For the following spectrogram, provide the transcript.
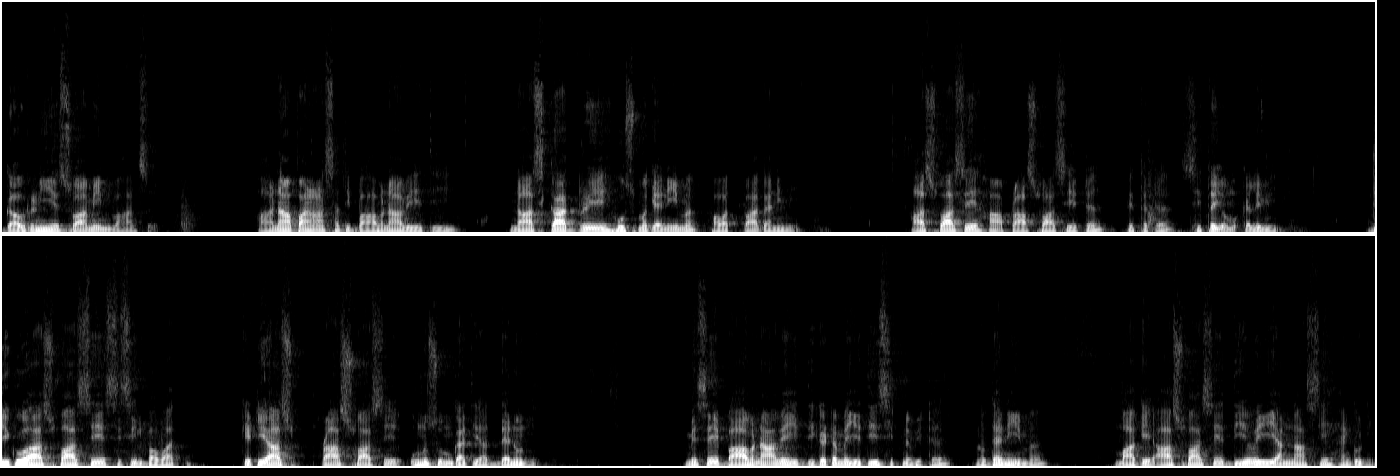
ගෞරවනීය ස්වාමින් වහන්සේ ආනාපාන සති භාවනාවේදී නාසිකාග්‍රයේ හුස්ම ගැනීම පවත්වා ගනිමි. ආශ්වාසයේ හා ප්‍රාශ්වාසයට පෙතට සිත යොමු කෙලිමි. දිගු ආශ්වාසයේ සිසිල් බවත් කෙටි ප්‍රාශ්වාසයේ උණුසුම් ගතියක් දැනුනි. මෙසේ භාවනාවේ දිගටම යෙදී සිටන විට නොදැනීම මාගේ ආශ්වාසයේ දියවි යන්නාසේ හැඟුනි.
